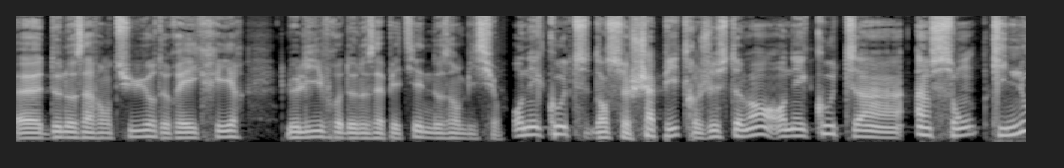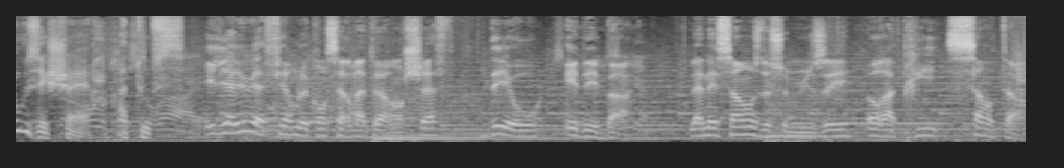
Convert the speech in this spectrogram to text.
euh, de nos aventures, de réécrire le livre de nos appétits et de nos ambitions. On écoute dans ce chapitre, justement, on écoute un, un son qui nous est cher à tous. Il y a eu, affirme le conservateur en chef, des hauts et des bas. La naissance de ce musée aura pris 100 ans.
